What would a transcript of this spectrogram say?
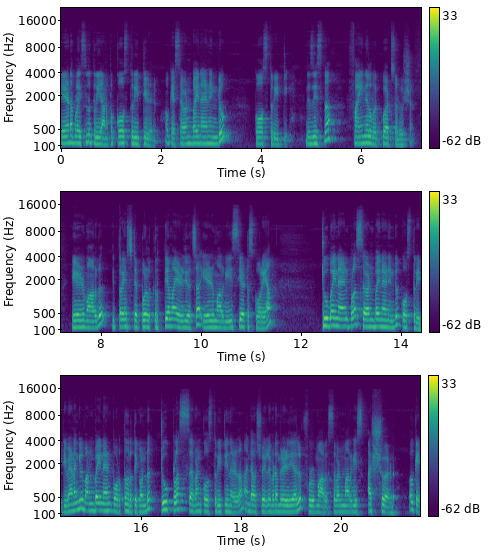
എയുടെ പ്ലേസിൽ ത്രീ ആണ്. അപ്പോൾ കോസ് ത്രീ ടി വരും. Okay seven by nine into cos three T this is the final required solution ഏഴ് മാർക്ക് ഇത്രയും സ്റ്റെപ്പുകൾ കൃത്യമായി എഴുതി വെച്ചാൽ ഏഴ് മാർക്ക് ഈസി ആയിട്ട് സ്കോർ ചെയ്യാം. Two by nine plus seven by nine into cos three T. വേണമെങ്കിൽ വൺ ബൈ നയൻ പുറത്ത് നിർത്തിക്കൊണ്ട് two plus seven cos three T എന്ന് എഴുതാം. അതിന്റെ ആവശ്യമില്ല ഇവിടം വരെ എഴുതിയാലും full mark seven mark is assured okay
